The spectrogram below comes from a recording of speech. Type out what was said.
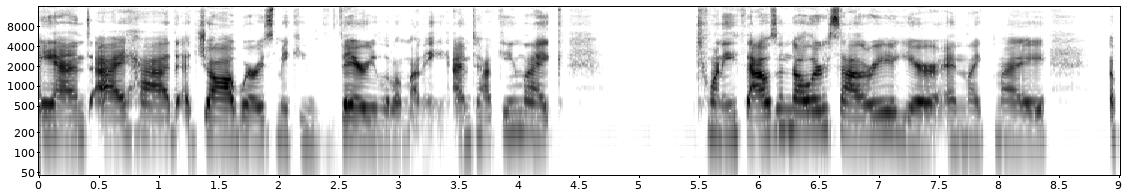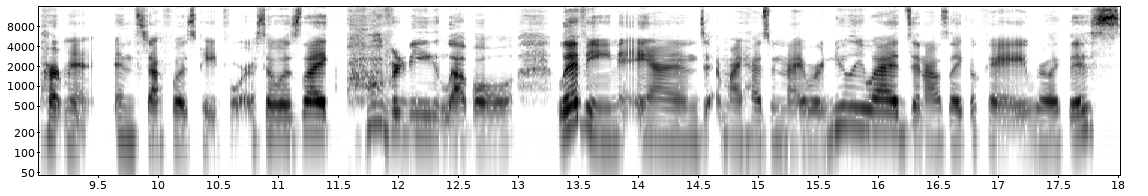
and i had a job where i was making very little money i'm talking like $20000 salary a year and like my apartment and stuff was paid for. So it was like poverty level living. And my husband and I were newlyweds, and I was like, okay, we're like this.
